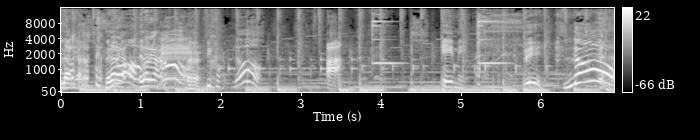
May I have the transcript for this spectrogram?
larga. B larga. B larga. Fijo. No. A, M. B. ¡No!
